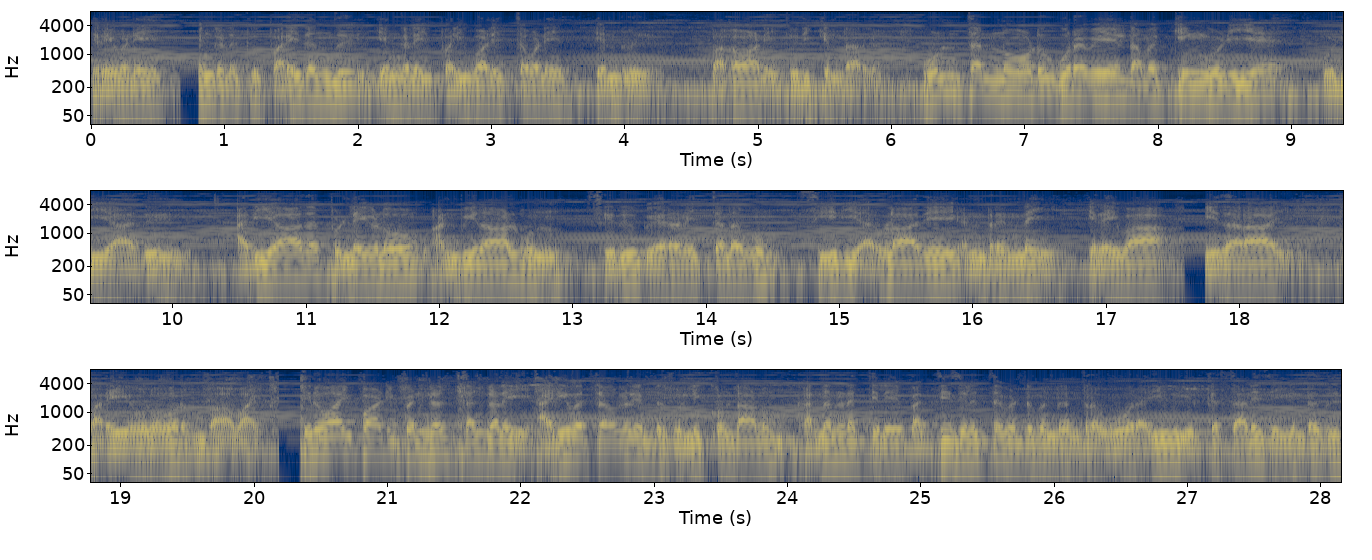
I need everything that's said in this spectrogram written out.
இறைவனே எங்களுக்கு பறை தந்து எங்களை பரிபாலித்தவனே என்று பகவானை துதிக்கின்றார்கள். உன் தன்னோடு உறவேல் நமக்கிங்கொழிய ஒழியாது. அறியாத பிள்ளைகளோம் அன்பினால் உன் சிறு பேரனைத்தனவும் சீரி அருளாதே என்றென்னை இறைவா இதராய் பறையோளோர் எம்பாவாய் திருவாய்ப்பாடி பெண்கள் தங்களை அறிவற்றவர்கள் என்று சொல்லிக் கொண்டாலும் கண்ணனிடத்திலே பக்தி செலுத்த வேண்டும் என்கின்ற ஓர் அறிவு இருக்கத்தானே செய்கின்றது.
